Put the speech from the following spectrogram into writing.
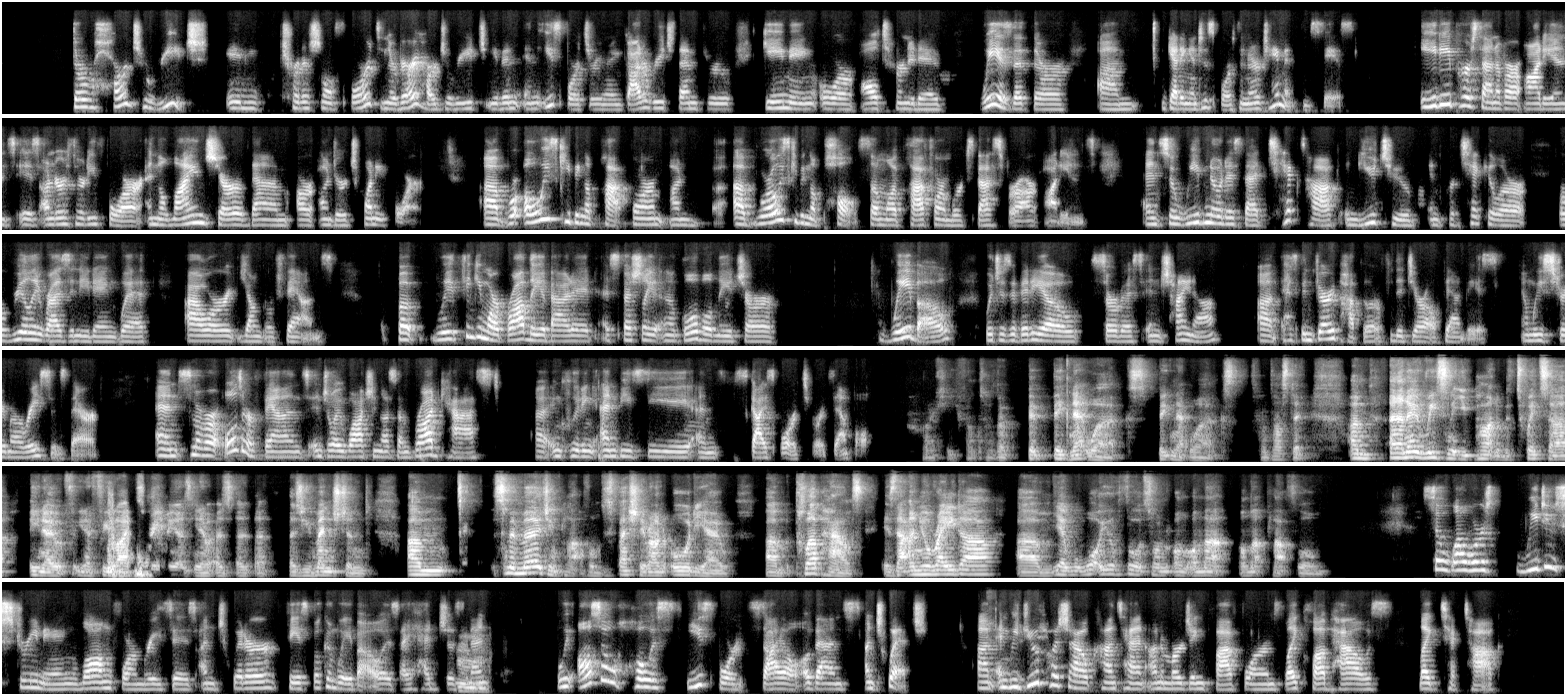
they're hard to reach in traditional sports and they're very hard to reach even in the esports arena. You got to reach them through gaming or alternative ways that they're um, getting into sports and entertainment these days. 80% of our audience is under 34, and the lion's share of them are under 24. Uh, we're always keeping a platform on, uh, we're always keeping a pulse on what platform works best for our audience. And so we've noticed that TikTok and YouTube in particular are really resonating with our younger fans. But we're thinking more broadly about it, especially in a global nature. Weibo, which is a video service in China, um, has been very popular for the DRL fan base, and we stream our races there. And some of our older fans enjoy watching us on broadcast, uh, including NBC and Sky Sports, for example. Actually, fantastic. Big, big networks, big networks. Fantastic. Um, and I know recently you partnered with Twitter, you know, for, you know, for your live streaming, as you know, as as, as you mentioned. Um, some emerging platforms, especially around audio. Um, Clubhouse is that on your radar? Um, yeah, what are your thoughts on, on on that on that platform? So while we're we do streaming long form races on Twitter, Facebook, and Weibo, as I had just mm. mentioned, we also host esports style events on Twitch. Um, and we do push out content on emerging platforms like Clubhouse, like TikTok.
